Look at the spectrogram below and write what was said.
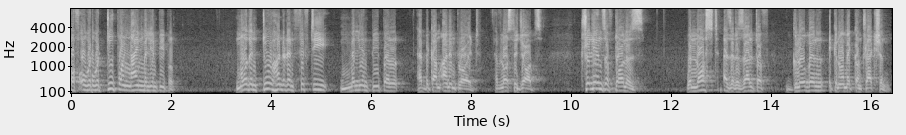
of over 2.9 million people. More than 250 million people have become unemployed, have lost their jobs. Trillions of dollars were lost as a result of global economic contraction.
